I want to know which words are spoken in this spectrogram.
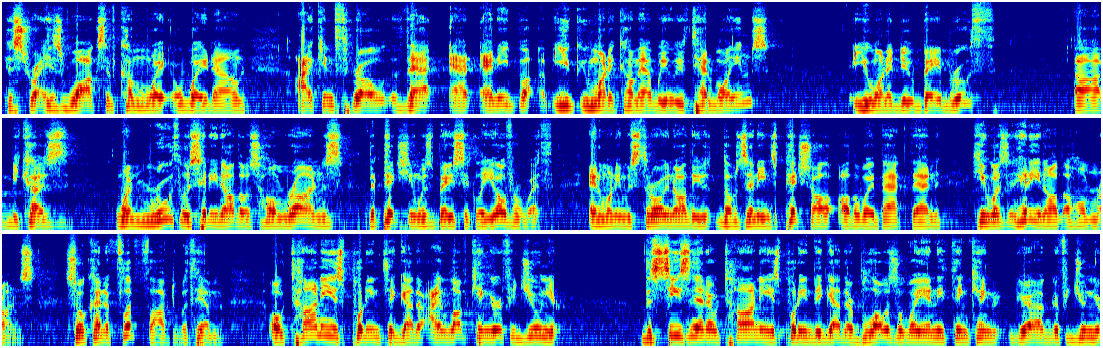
His his walks have come way, way down. I can throw that at any. You want to come at me with Ted Williams. You want to do Babe Ruth uh, because when Ruth was hitting all those home runs, the pitching was basically over with. And when he was throwing all these, those innings pitched all, all the way back then, he wasn't hitting all the home runs. So it kind of flip flopped with him. Ohtani is putting together. I love Ken Griffey Jr. The season that Ohtani is putting together blows away anything Ken uh, Griffey Jr.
